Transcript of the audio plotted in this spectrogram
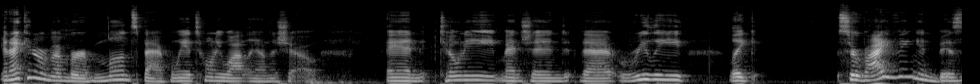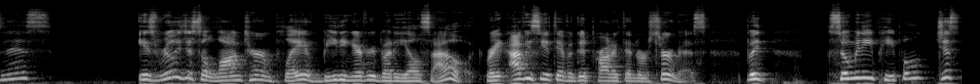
And I can remember months back when we had Tony Watley on the show and Tony mentioned that really like surviving in business is really just a long-term play of beating everybody else out, right? Obviously, have to have a good product and or service, but so many people just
